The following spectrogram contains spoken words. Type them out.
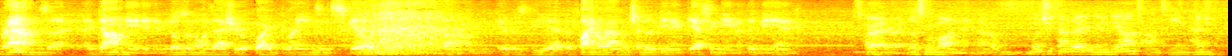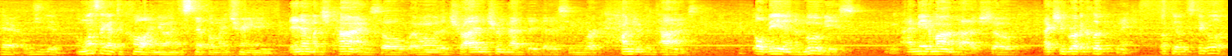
rounds, uh, I dominated, and those are the ones that actually required brains and skill. Um, it was the uh, the final round, which ended up being a guessing game that did me in. All right, all right, let's move on then. Uh, once you found out you were going to be on Tontine, how'd you prepare? What'd you do? And once I got the call, I knew I had to step up my training. Didn't have much time, so I went with a tried and true method that I've seen work hundreds of times, albeit in the movies. I made a montage, so I actually brought a clip with me. Okay, let's take a look.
